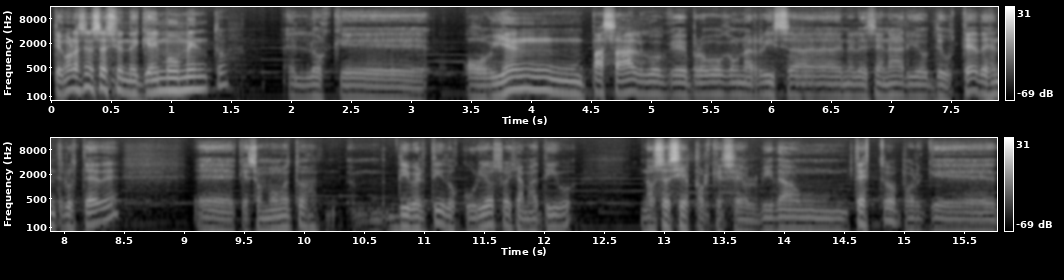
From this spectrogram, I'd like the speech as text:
tengo la sensación de que hay momentos en los que o bien pasa algo que provoca una risa en el escenario de ustedes, entre ustedes, eh, que son momentos divertidos, curiosos, llamativos. No sé si es porque se olvida un texto, porque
